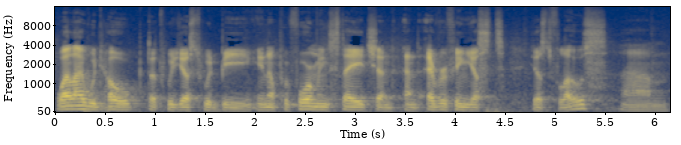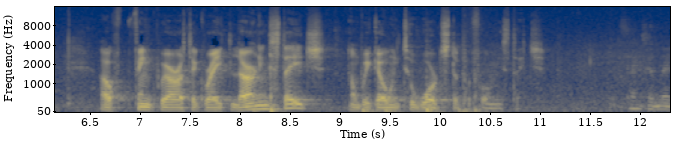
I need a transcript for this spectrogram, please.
while I would hope that we just would be in a performing stage and, and everything just just flows. Um, I think we are at a great learning stage and we're going towards the performing stage. Thanks, Emily.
